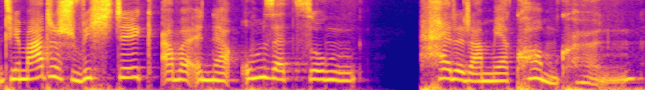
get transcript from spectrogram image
thematisch wichtig, aber in der Umsetzung hätte da mehr kommen können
